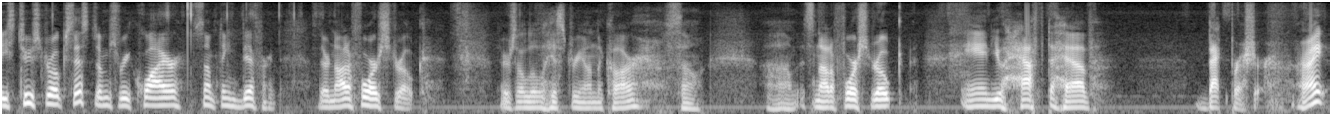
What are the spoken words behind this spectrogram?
these two-stroke systems require something different. They're not a four-stroke. There's a little history on the car. So um, it's not a four-stroke, and you have to have back pressure. All right.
